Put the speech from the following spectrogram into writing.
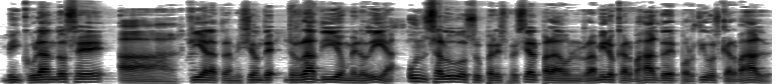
vinculándose aquí a la transmisión de Radio Melodía. Un saludo súper especial para don Ramiro Carvajal de Deportivos Carvajal,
